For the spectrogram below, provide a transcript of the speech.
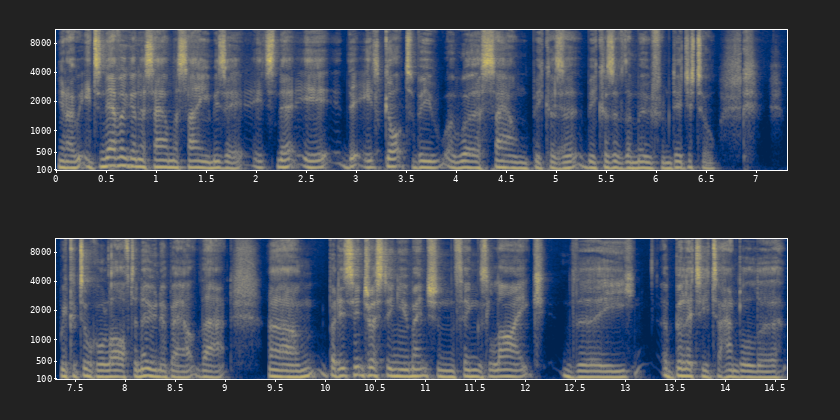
you know it's never going to sound the same is it? It's ne- it, it's got to be a worse sound because of, because of the move from digital we could talk all afternoon about that um, but it's interesting you mentioned things like the ability to handle the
